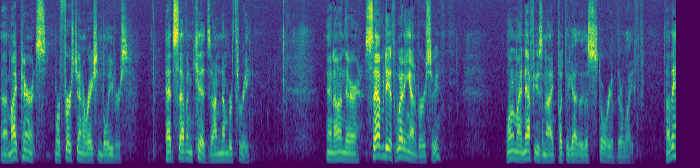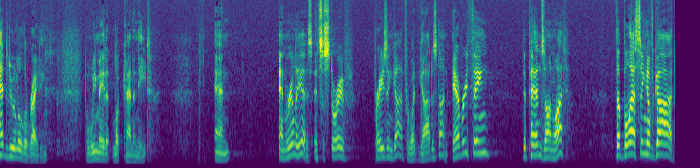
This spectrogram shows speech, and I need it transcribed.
Uh, my parents were first generation believers, had seven kids. I'm number three. And on their 70th wedding anniversary, one of my nephews and I put together this story of their life. Now, they had to do a little writing, but we made it look kind of neat. And, and really is. It's a story of praising God for what God has done. Everything depends on what? The blessing of God.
